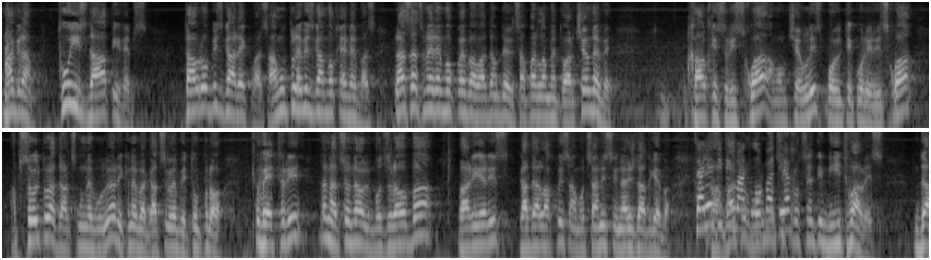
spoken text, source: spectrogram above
მაგრამ თუ ის დააპირებს თავრობის გარეკვას, ამუფლების გამოყენებას, რასაც მე მოყვება ადამიანები საპარლამენტო არჩევნები, ხალხის რისხვა, ამომრჩევლის პოლიტიკური რისხვა, აბსოლუტურად არწმუნებული არ იქნება გაცილებით უფრო კვეთრი და ნაციონალური მოძრაობა ბარიერის გადალახვის ამოცანის წინაშე დადგება. ძალიან დიდი მადლობა დიახ. 40% მიითვალეს და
